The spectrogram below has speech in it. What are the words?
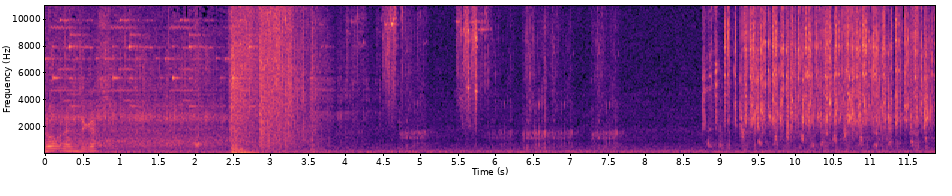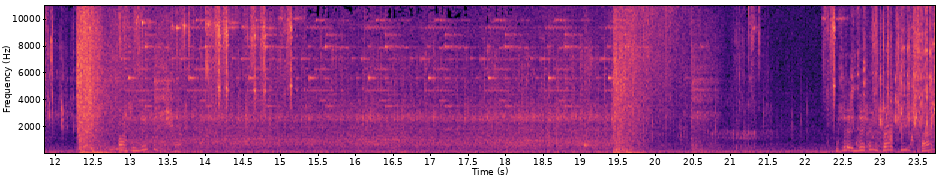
Until it ends, I guess. Oh, it's a different track. Is it a different track each time?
